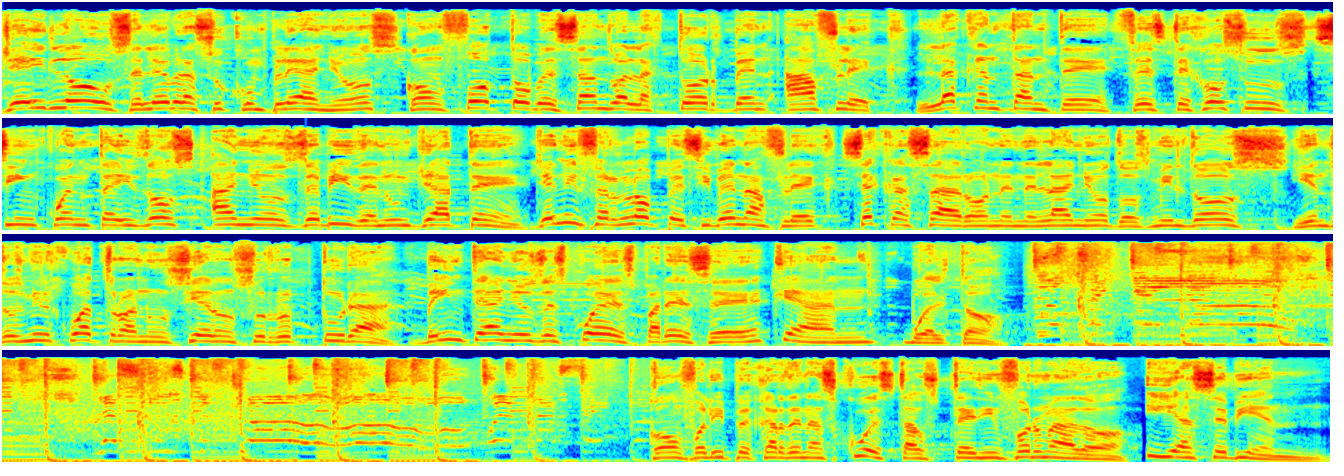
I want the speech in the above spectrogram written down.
J-Lo celebra su cumpleaños con foto besando al actor Ben Affleck. La cantante festejó sus 52 años de vida en un yate. Jennifer López y Ben Affleck se casaron en el año 2002 y en 2004 anunciaron su ruptura. 20 años después parece que han vuelto. Con Felipe Cárdenas Cuesta usted informado y hace bien.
